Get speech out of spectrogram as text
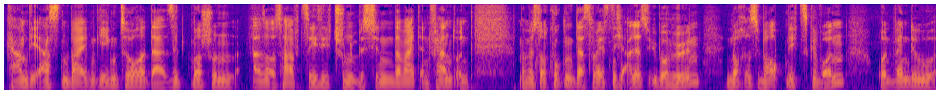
kamen die ersten beiden Gegentore, da sind wir schon, also aus HFC-Sicht schon ein bisschen da weit entfernt und man muss noch gucken, dass wir jetzt nicht alles überhöhen, noch ist überhaupt nichts gewonnen und wenn du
